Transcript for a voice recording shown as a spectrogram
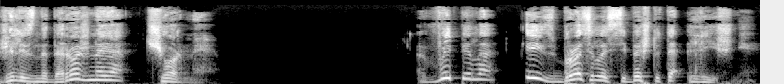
железнодорожная черная. Выпила и сбросила с себя что-то лишнее.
